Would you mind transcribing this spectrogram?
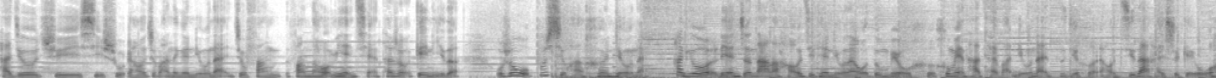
他就去洗漱，然后就把那个牛奶就放放到我面前。他说：“给你的。”我说：“我不喜欢喝牛奶。”他给我连着拿了好几天牛奶，我都没有喝。后面他才把牛奶自己喝，然后鸡蛋还是给我。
